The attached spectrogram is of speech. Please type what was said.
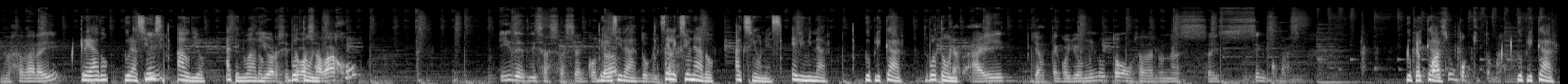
Le vas a dar ahí. Creado, duración, y, audio, atenuado. Y ahora si te vas abajo y deslizas hacia encontrar. Velocidad, duplicar. seleccionado, acciones, eliminar, duplicar, duplicar. botón. Ahí ya tengo yo un minuto. Vamos a darle unas 6, 5 más. Duplicar. Que pase un poquito más. Duplicar,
